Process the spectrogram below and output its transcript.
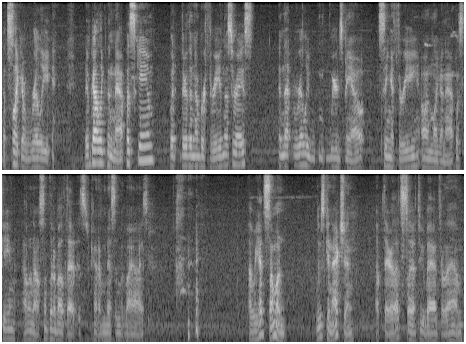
That's like a really... They've got, like, the Napa scheme, but they're the number three in this race. And that really weirds me out. Seeing a three on, like, a Napa scheme. I don't know, something about that is kind of messing with my eyes. Uh, we had someone lose connection up there. That's uh, too bad for them.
